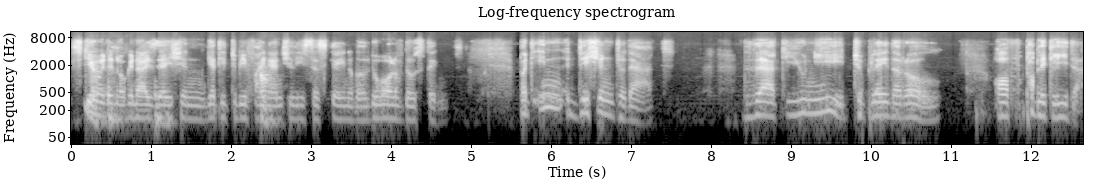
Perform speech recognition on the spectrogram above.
Steward an organization get it to be uh-huh. financially sustainable do all of those things. But in addition to that that you need to play the role of public leader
